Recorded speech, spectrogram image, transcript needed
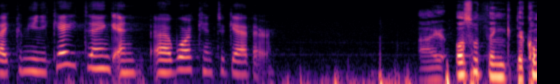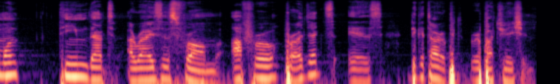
like communicating and uh, working together. I also think the common theme that arises from Afro projects is digital rep repatriation,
